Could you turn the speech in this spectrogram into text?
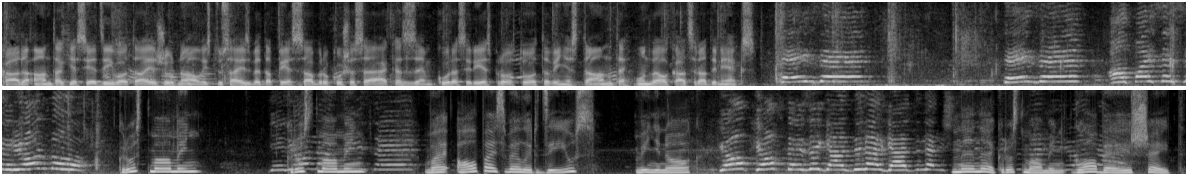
Kāda Antakjas iedzīvotāja žurnālistus aizveda pie sabrukušas ēkas, zem kuras ir iesprostota viņas tante un vēl kāds radinieks. Teize! Teize! Alpai ses veriyor mu? Krustmāmiņ! Krustmāmiņ! Vai Alpais vēl ir dzīvs? Viņi nāk. Jok, jok, teize, geldiler, geldiler. Nē, nē, krustmāmiņa, glābēji ir šeit.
